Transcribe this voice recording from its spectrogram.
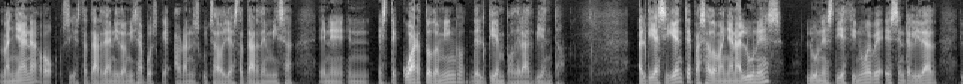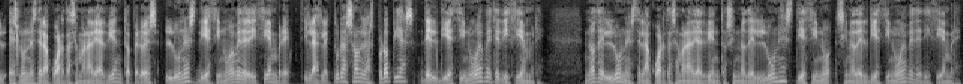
mañana, o si esta tarde han ido a misa, pues que habrán escuchado ya esta tarde en misa en este cuarto domingo del tiempo del Adviento. Al día siguiente, pasado mañana lunes, lunes 19 es en realidad es lunes de la cuarta semana de Adviento, pero es lunes 19 de diciembre y las lecturas son las propias del 19 de diciembre, no del lunes de la cuarta semana de Adviento, sino del lunes 19, sino del 19 de diciembre.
